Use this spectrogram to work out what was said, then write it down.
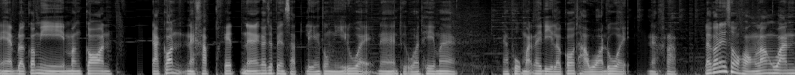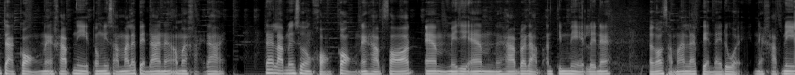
นะครับแล้วก็มีมังกรดากอนนะครับเพชรนะก็จะเป็นสัตว์เลี้ยงตรงนี้ด้วยนะถือว่าเท่มากนะผูกมัดได้ดีแล้วก็ถาวรด้วยนะครับ แล้วก็ในส่วนของรางวัลจากกล่องนะครับนี่ตรงนี้สามารถแลกเปลี่ยนได้นะเอามาขายได้ ได้รับในส่วนของกล่องนะครับซอสแอมเมจิแอมนะครับระดับอันติเมตเลยนะ แล้วก็สามารถแลกเปลี่ยนได้ด้วยนะครับนี่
